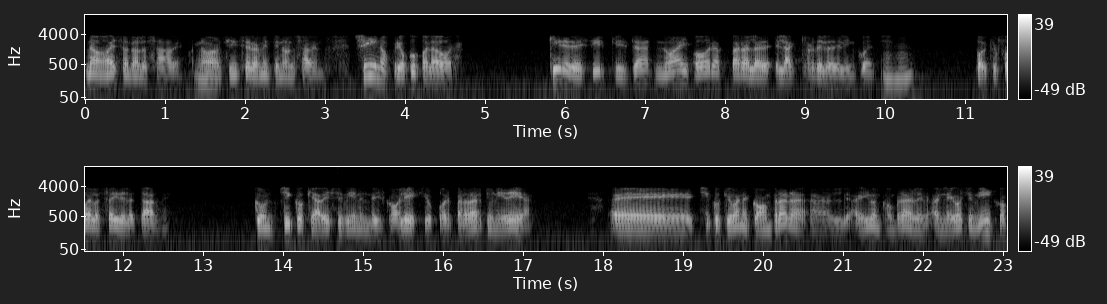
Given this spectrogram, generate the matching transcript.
No, eso no lo sabemos. No, mm. sinceramente no lo sabemos. Sí nos preocupa la hora. Quiere decir que ya no hay hora para el actor de la delincuencia. Porque fue a las seis de la tarde. Con chicos que a veces vienen del colegio, por, para darte una idea. Eh, chicos que van a comprar, a, iban a comprar al negocio de mi hijo,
